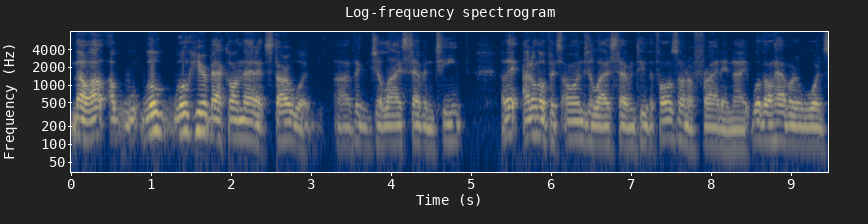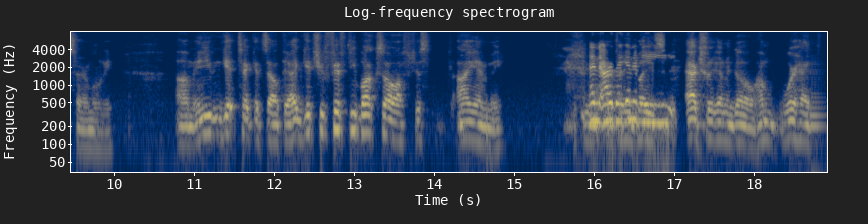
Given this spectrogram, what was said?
No, I'll, I'll, we'll we'll hear back on that at Starwood. Uh, I think July seventeenth. I think I don't know if it's on July seventeenth. It falls on a Friday night. Well, they'll have an award ceremony, um, and you can get tickets out there. I can get you fifty bucks off. Just I am me. And are they going to be? actually going to go? I'm. We're heading.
